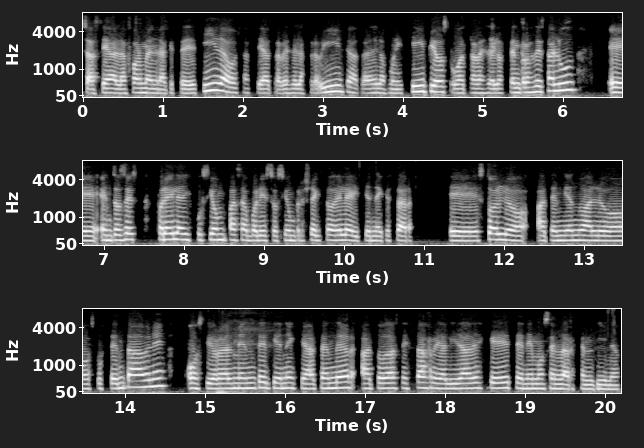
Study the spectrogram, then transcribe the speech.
ya sea la forma en la que se decida, o ya sea a través de las provincias, a través de los municipios o a través de los centros de salud. Eh, entonces, por ahí la discusión pasa por eso, si un proyecto de ley tiene que ser eh, solo atendiendo a lo sustentable o si realmente tiene que atender a todas estas realidades que tenemos en la Argentina.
